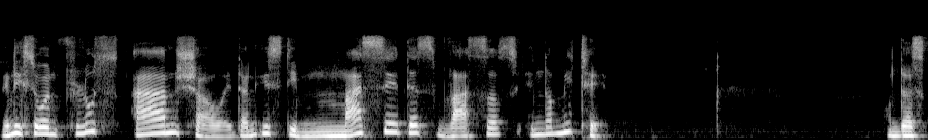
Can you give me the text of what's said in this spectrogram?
Wenn ich so einen Fluss anschaue, dann ist die Masse des Wassers in der Mitte. Und das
